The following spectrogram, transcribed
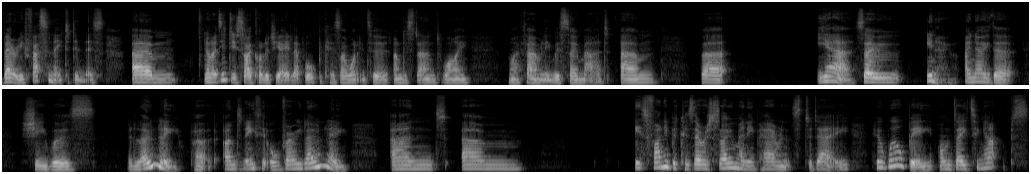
very fascinated in this. Um, and I did do psychology A level because I wanted to understand why my family was so mad. Um, but yeah, so you know, I know that she was lonely, but underneath it all, very lonely. And um, it's funny because there are so many parents today who will be on dating apps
